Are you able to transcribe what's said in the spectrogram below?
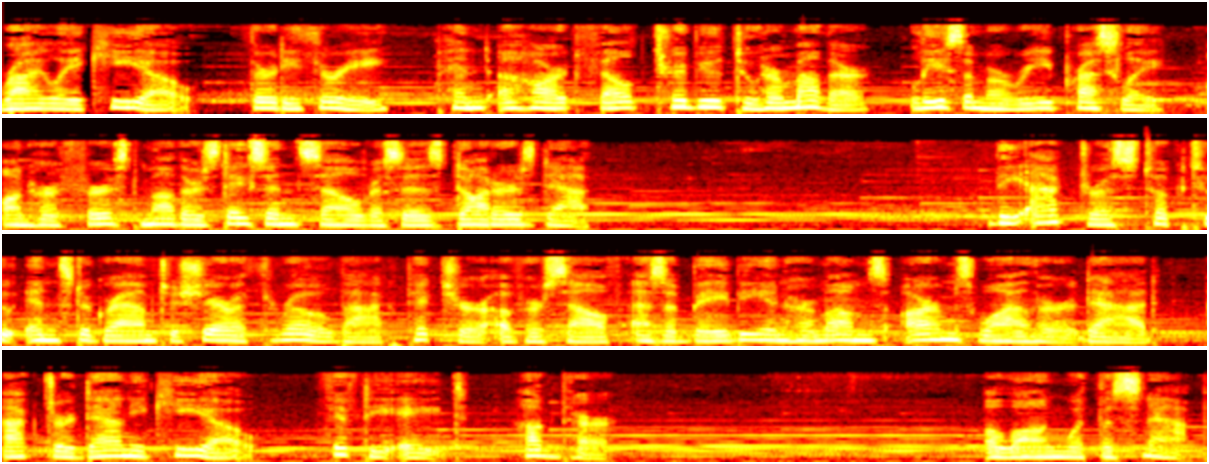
Riley Keough, 33, penned a heartfelt tribute to her mother, Lisa Marie Presley, on her first Mother's Day since Elvis's daughter's death. The actress took to Instagram to share a throwback picture of herself as a baby in her mom's arms while her dad, actor Danny Keough, 58, hugged her. Along with the snap,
